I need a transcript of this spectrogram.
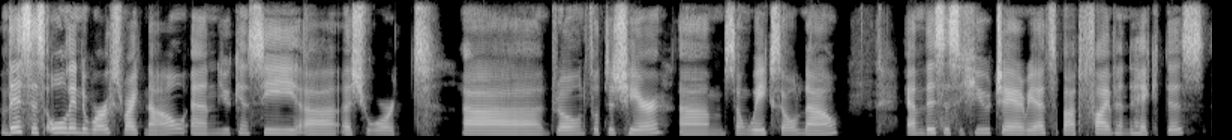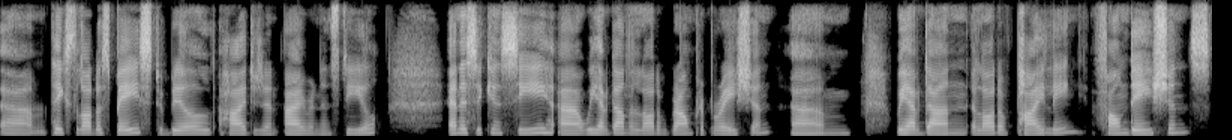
This is all in the works right now, and you can see uh, a short uh, drone footage here, um, some weeks old now. And this is a huge area. It's about 500 hectares. Um, takes a lot of space to build hydrogen, iron, and steel. And as you can see, uh, we have done a lot of ground preparation. Um, we have done a lot of piling, foundations,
